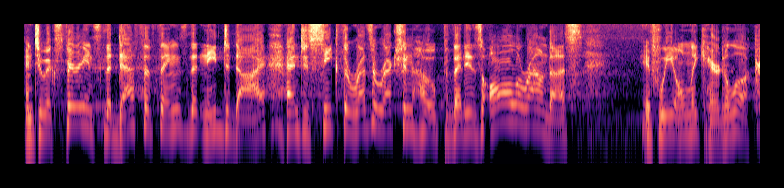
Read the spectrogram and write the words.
and to experience the death of things that need to die and to seek the resurrection hope that is all around us if we only care to look.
